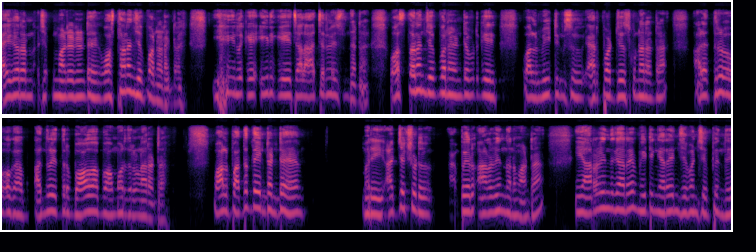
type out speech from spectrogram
అయ్యగారు అన్న చెప్పిన మాట ఏంటంటే వస్తానని చెప్పన్నాడట. వీళ్ళకి ఈయనకి చాలా ఆశ్చర్యం వేసిందట. వస్తానని చెప్పాను అంటేప్పటికి వాళ్ళు మీటింగ్స్ ఏర్పాటు చేసుకున్నారట. వాళ్ళిద్దరూ ఒక అందులో ఇద్దరు బావ బామర్దులు ఉన్నారట. వాళ్ళ పద్ధతి ఏంటంటే మరి అధ్యక్షుడు పేరు అరవింద్ అనమాట ఈ అరవింద్ గారే మీటింగ్ అరేంజ్ చేయమని చెప్పింది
